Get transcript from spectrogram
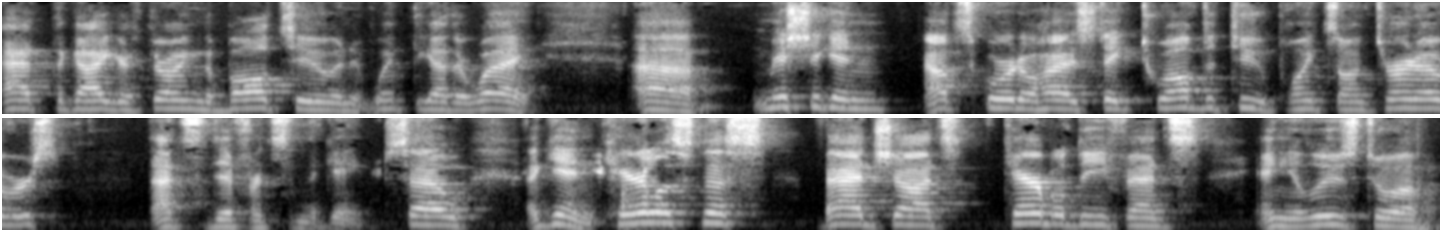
at the guy you're throwing the ball to and it went the other way. Uh, Michigan outscored Ohio State 12 to 2 points on turnovers. That's the difference in the game. So, again, carelessness, bad shots, terrible defense, and you lose to a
